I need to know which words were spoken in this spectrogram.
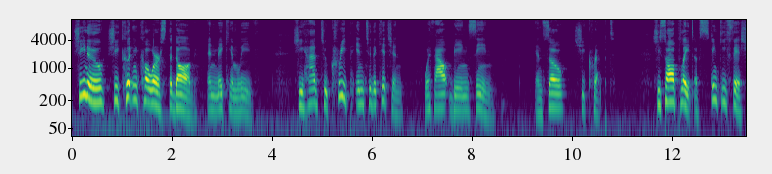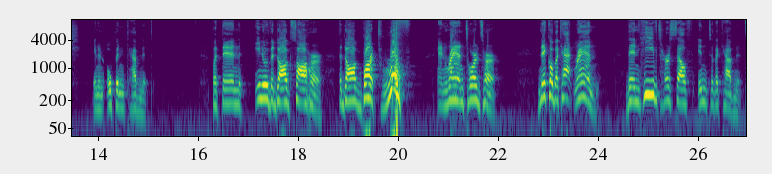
She knew she couldn't coerce the dog and make him leave. She had to creep into the kitchen without being seen. And so she crept. She saw a plate of stinky fish in an open cabinet. But then Inu the dog saw her. The dog barked, Roof! and ran towards her. Neko the cat ran, then heaved herself into the cabinet.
